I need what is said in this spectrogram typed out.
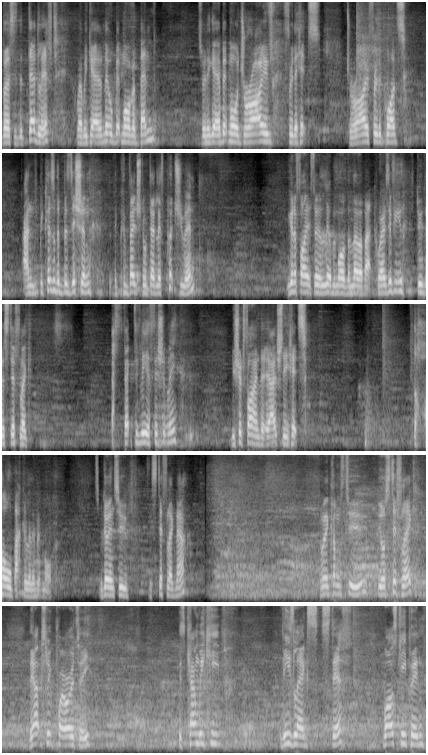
Versus the deadlift, where we get a little bit more of a bend. So we're gonna get a bit more drive through the hips, drive through the quads. And because of the position the conventional deadlift puts you in, you're gonna find it's doing a little bit more of the lower back. Whereas if you do the stiff leg effectively, efficiently, you should find that it actually hits the whole back a little bit more. So we go into the stiff leg now. So when it comes to your stiff leg, the absolute priority is can we keep these legs stiff whilst keeping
